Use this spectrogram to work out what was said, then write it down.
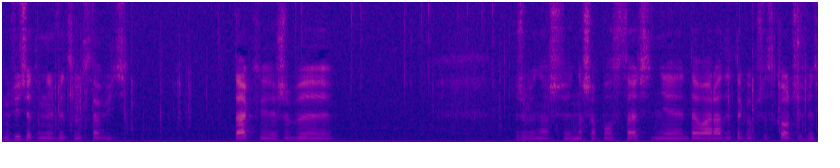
Musicie to mniej więcej ustawić tak, y, żeby żeby nasz, nasza postać nie dała rady tego przeskoczyć, więc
